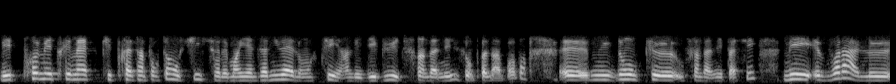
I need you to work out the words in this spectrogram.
Mais premier trimestre, qui est très important aussi sur les moyennes annuelles, on le sait, hein, les débuts et fin d'année sont très importants, euh, donc euh, fin d'année passée. Mais voilà, le,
